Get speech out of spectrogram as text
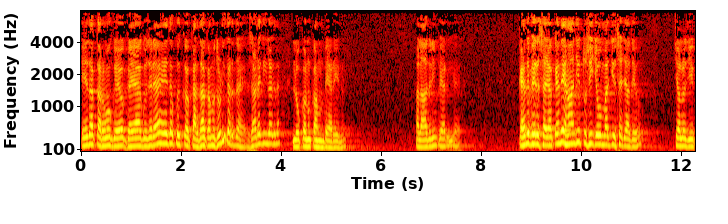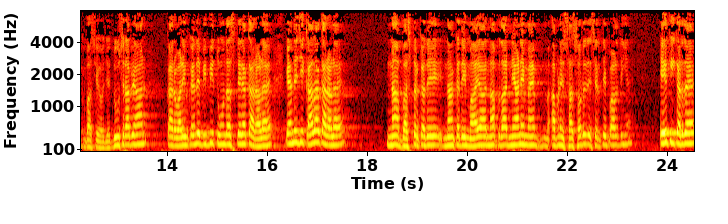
ਇਹ ਤਾਂ ਘਰੋਂ ਗਿਆ ਗਿਆ, ਗੁਜ਼ਰਿਆ, ਇਹ ਤਾਂ ਕੋਈ ਘਰ ਦਾ ਕੰਮ ਥੋੜੀ ਕਰਦਾ ਹੈ। ਸਾਡੇ ਕੀ ਲੱਗਦਾ? ਲੋਕਾਂ ਨੂੰ ਕੰਮ ਪਿਆਰੇ ਨੇ। ਔਲਾਦ ਨਹੀਂ ਪਿਆਰੀ ਹੈ। ਕਹਿੰਦੇ, ਫਿਰ ਸਜ਼ਾ, ਕਹਿੰਦੇ, ਹਾਂ ਜੀ, ਤੁਸੀਂ ਜੋ ਮਰਜ਼ੀ ਸਜ਼ਾ ਦਿਓ। ਚਲੋ ਜੀ, ਇੱਕ ਪਾਸੇ ਹੋ ਜਾਏ। ਦੂਸਰਾ ਬਿਆਨ ਘਰ ਵਾਲੀ ਨੂੰ ਕਹਿੰਦੇ, ਬੀਬੀ, ਤੂੰ ਦੱਸ, ਤੇਰਾ ਘਰ ਵਾਲਾ ਹੈ? ਕਹਿੰਦੇ, ਜੀ, ਕਾਹਦਾ ਘਰ ਵਾਲਾ ਹੈ? ਨਾ ਬਸਤਰ ਕਦੇ, ਨਾ ਕਦੇ ਮਾਇਆ, ਨਾ ਪਤਾ ਨਿਆਣੇ ਮੈਂ ਆਪਣੇ ਸੱਸ ਸਹੁਰੇ ਦੇ ਸਿਰ ਤੇ ਪਾਲਦੀ ਆ ਇਹ ਕੀ ਕਰਦਾ ਹੈ?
